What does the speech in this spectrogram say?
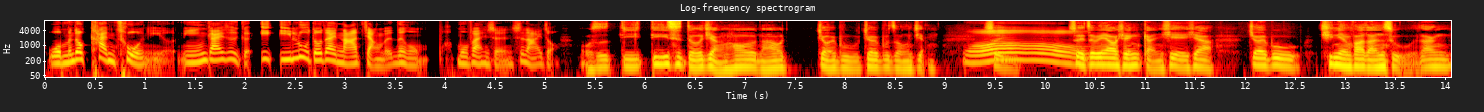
我们都看错你了？你应该是个一一路都在拿奖的那种模范生，是哪一种？我是第第一次得奖，然后然后教育部教育部这种奖。哦，所以这边要先感谢一下。教育部青年发展署让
